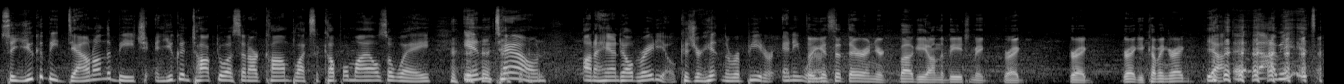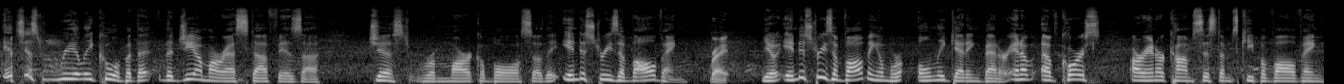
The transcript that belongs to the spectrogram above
So you could be down on the beach and you can talk to us in our complex a couple miles away in town on a handheld radio because you're hitting the repeater anywhere. So you can sit there in your buggy on the beach and be Greg, Greg, Greg, you coming, Greg? yeah, I mean it's it's just really cool. But the the GMRS stuff is uh, just remarkable. So the industry's evolving. Right. You know, industry's evolving and we're only getting better. And of, of course, our intercom systems keep evolving.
